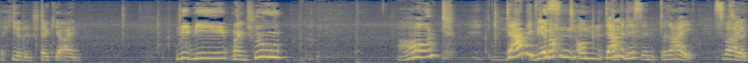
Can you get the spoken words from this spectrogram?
Ja, hier, dann steig hier ein. Miep, miep, mein Schuh. Und Damit Wir ist machen um Damit ist in 3, 2,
